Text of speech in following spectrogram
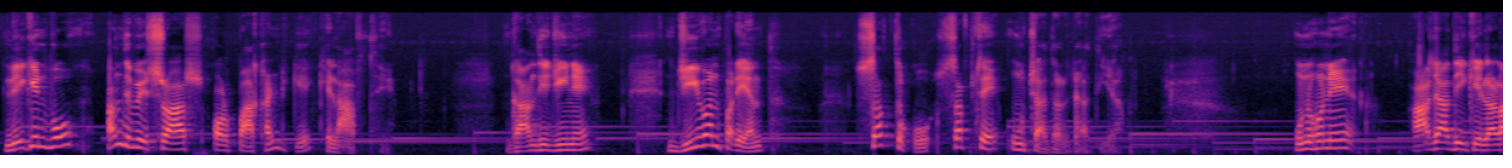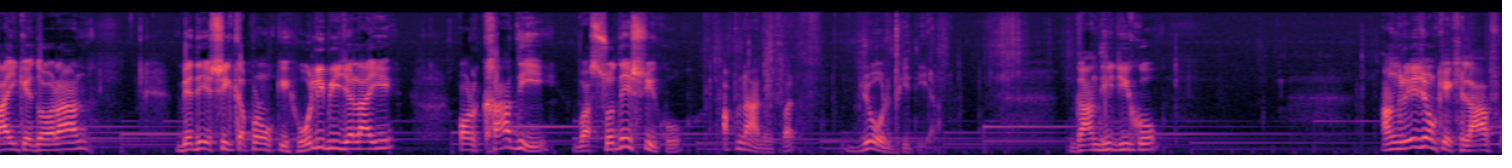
लेकिन वो अंधविश्वास और पाखंड के खिलाफ थे। गांधी जी ने जीवन पर्यंत सत्य को सबसे ऊँचा दर्जा दिया। उन्होंने आज़ादी की लड़ाई के दौरान विदेशी कपड़ों की होली भी जलाई और खादी व स्वदेशी को अपनाने पर ज़ोर भी दिया। गांधी जी को अंग्रेज़ों के खिलाफ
